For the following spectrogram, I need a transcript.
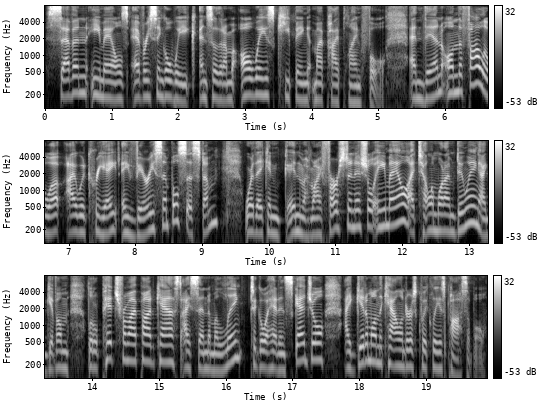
seven emails every single week. And so that I'm always keeping my pipeline full. And then on the follow up, I would create a very simple system where they can, in my first initial email, I tell them what I'm doing. I give them a little pitch for my podcast. I send them a link to go ahead and schedule. I get them on the calendar as quickly as possible.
